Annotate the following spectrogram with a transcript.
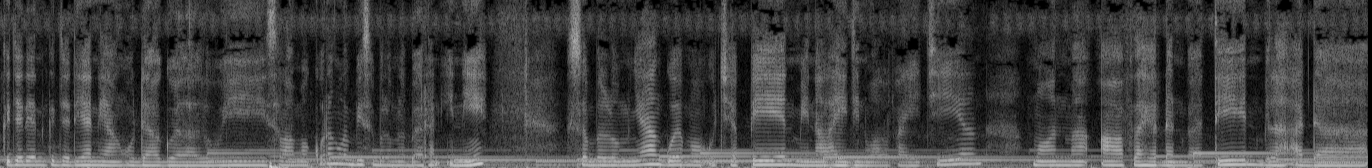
Kejadian-kejadian yang udah gue lalui selama kurang lebih sebelum lebaran ini. Sebelumnya gue mau ucapin minal aijin wal faizin Mohon maaf lahir dan batin bila ada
